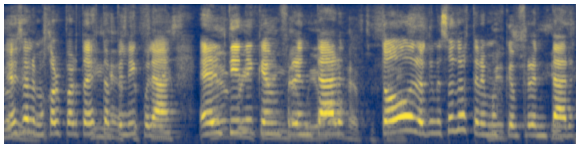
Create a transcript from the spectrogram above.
Esa es la mejor parte de esta película. Él tiene que enfrentar todo lo que nosotros tenemos que enfrentar,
